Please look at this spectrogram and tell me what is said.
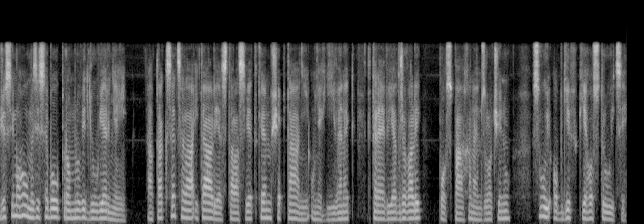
že si mohou mezi sebou promluvit důvěrněji. A tak se celá Itálie stala svědkem šeptání o něch dívenek, které vyjadřovali po spáchaném zločinu svůj obdiv k jeho strůjci.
